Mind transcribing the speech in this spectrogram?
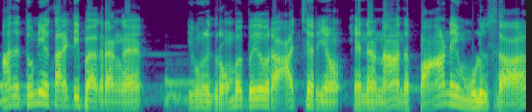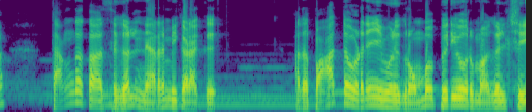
அந்த துணியை கழட்டி பார்க்குறாங்க. இவங்களுக்கு ரொம்ப பெரிய ஒரு ஆச்சரியம். என்னென்னா அந்த பானை முழுசா தங்க காசுகள் நிரம்பி கிடக்கு. அதை பார்த்த உடனே இவங்களுக்கு ரொம்ப பெரிய ஒரு மகிழ்ச்சி.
